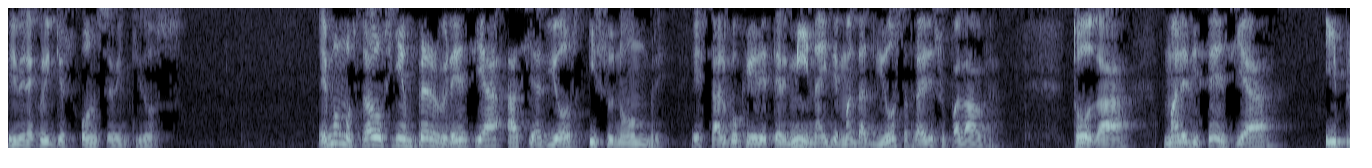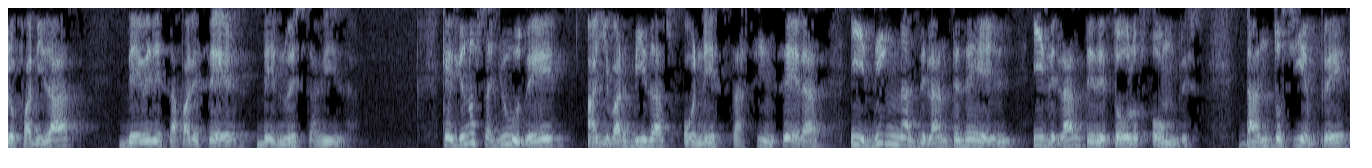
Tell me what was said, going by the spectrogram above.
1 Corintios 11, 22. Hemos mostrado siempre reverencia hacia Dios y su nombre. Es algo que determina y demanda a Dios a través de su palabra. Toda maledicencia y profanidad debe desaparecer de nuestra vida. Que Dios nos ayude a llevar vidas honestas, sinceras y dignas delante de Él y delante de todos los hombres, dando siempre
